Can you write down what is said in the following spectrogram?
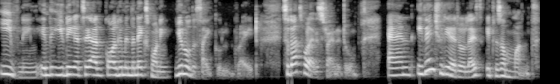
evening. In the evening i'd say i'll call him in the next morning. You know the cycle right? So that's what i was trying to do. And eventually i realized it was a month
